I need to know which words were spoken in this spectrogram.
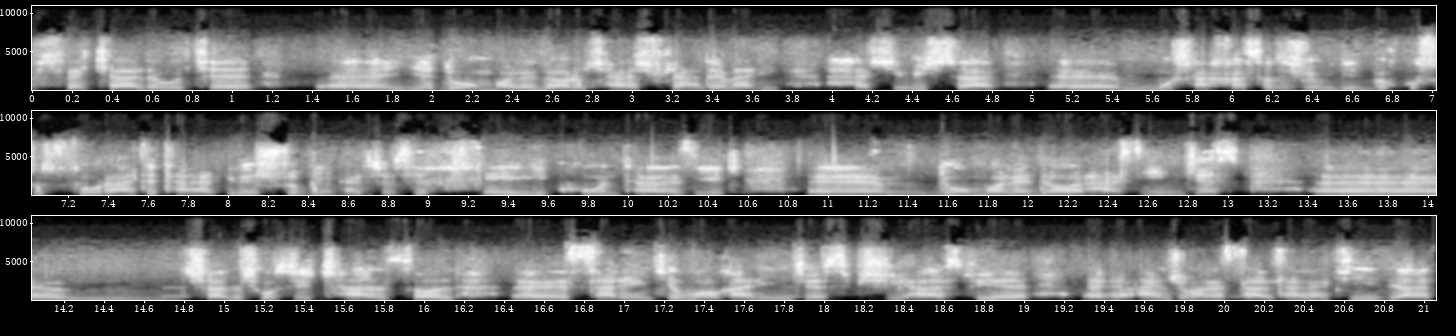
فکر کرده بود که یه دنباله رو کشف کرده ولی هرچی بیشتر مشخصاتش رو می‌دید به خصوص سرعت تغییرش رو به این نتیجه خیلی کنتر از یک دنباله دار هست این جسم شاید میشه چند سال سر اینکه واقعا این جسم چی هست توی انجمن سلطنتی در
